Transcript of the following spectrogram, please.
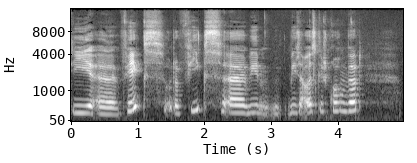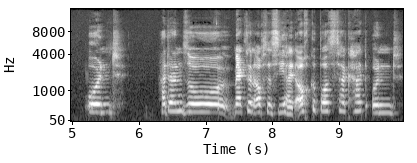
die äh, Fix oder Fix, äh, wie, wie es ausgesprochen wird und hat dann so, merkt dann auch, dass sie halt auch Geburtstag hat und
